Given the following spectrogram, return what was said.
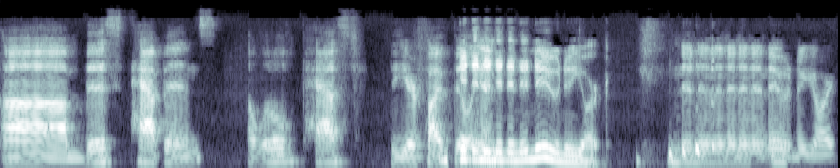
Um, this happens a little past the year five billion. New New York. no, no, no, no, no, no, no, New York.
